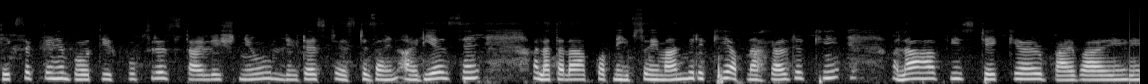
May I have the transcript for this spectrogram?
देख सकते हैं बहुत ही खूबसूरत, stylish, new, latest design ideas हैं। अल्लाह ताला आपको अपने हिफ्स ईमान में रखे, अपना ख्याल रखें। अल्लाह हाफिज़, टेक केयर बाय बाय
